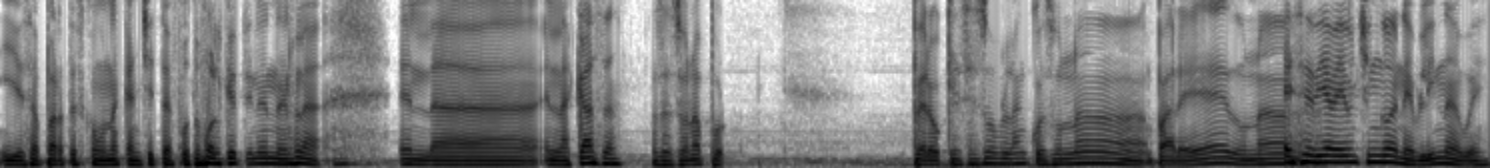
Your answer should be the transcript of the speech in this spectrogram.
y esa parte es como una canchita de fútbol que tienen en la, en la, en la casa. O sea, suena por... ¿Pero qué es eso blanco? ¿Es una pared? ¿Una...? Ese día había un chingo de neblina, güey.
